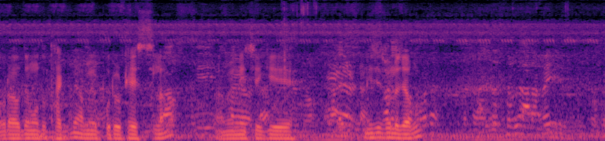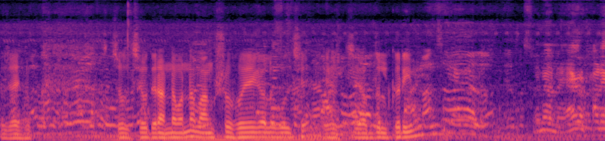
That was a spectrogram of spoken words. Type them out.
ওরা ওদের মতো থাকবে আমি উপরে উঠে এসেছিলাম। আমি নিচে গিয়ে নিচে চলে যাব। তো যাই হোক চলছে ওদের রান্নাবান্না মাংস হয়ে গেল বলছে এ হচ্ছে আব্দুল করিম। না না এগারো সাড়ে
